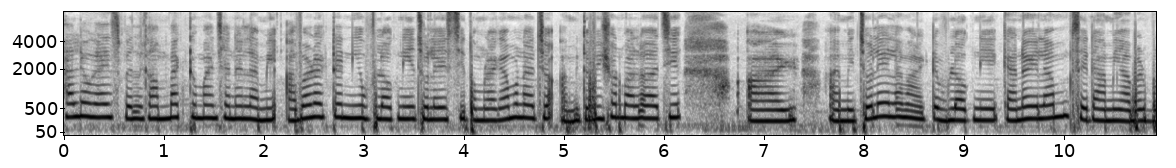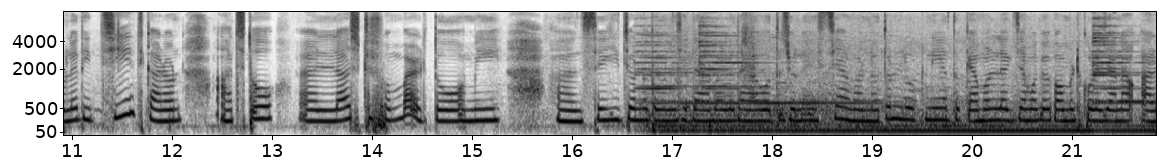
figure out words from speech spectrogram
Hello guys welcome back to my channel আমি আবার একটা নিউ ব্লগ নিয়ে চলে এসেছি। তোমরা কেমন আছো? আমি তো ভীষণ ভালো আছি। আর আমি চলে এলাম আর একটা ব্লগ নিয়ে। কেন এলাম? সেটা আমি আবার বলে দিচ্ছি। কারণ আজ তো লাস্ট সোমবার, তো আমি হ্যাঁ, সেই জন্য তোমাদের সাথে আবারও দেখা করতে চলে এসেছি। আমার নতুন লুক নিয়ে তো কেমন লাগছে আমাকে কমেন্ট করে জানাও। আর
